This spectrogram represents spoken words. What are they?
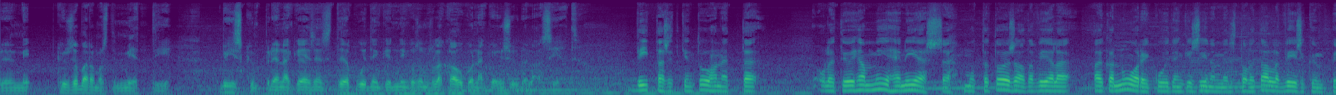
niin kyllä se varmasti miettii. 50 näkee sen sitten jo kuitenkin niin semmoisella kaukonäköisyydellä asiat. Viittasitkin tuohon, että olet jo ihan miehen iässä, mutta toisaalta vielä aika nuori kuitenkin siinä mielessä, että olet alle 50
